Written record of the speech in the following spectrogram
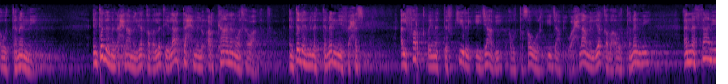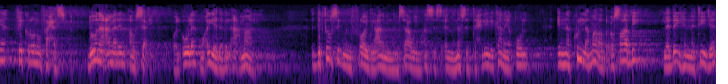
أو التمني. انتبه من أحلام اليقظة التي لا تحمل أركانا وثوابت. انتبه من التمني فحسب الفرق بين التفكير الإيجابي أو التصور الإيجابي وأحلام اليقظة أو التمني أن الثانية فكر فحسب دون عمل أو سعي والأولى مؤيدة بالأعمال. الدكتور سيغموند فرويد العالم النمساوي مؤسس علم النفس التحليلي كان يقول إن كل مرض عصابي لديه النتيجة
